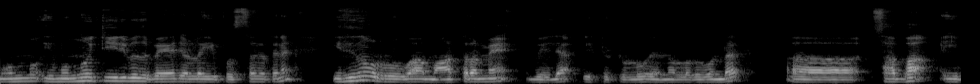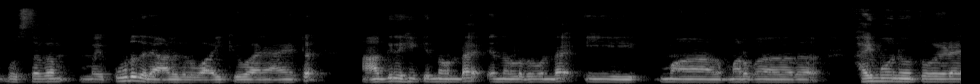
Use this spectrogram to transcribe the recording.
മുന്നൂ ഈ മുന്നൂറ്റി ഇരുപത് പേജുള്ള ഈ പുസ്തകത്തിന് ഇരുന്നൂറ് രൂപ മാത്രമേ വില ഇട്ടിട്ടുള്ളൂ എന്നുള്ളത് കൊണ്ട് സഭ ഈ പുസ്തകം കൂടുതൽ ആളുകൾ വായിക്കുവാനായിട്ട് ആഗ്രഹിക്കുന്നുണ്ട് എന്നുള്ളത് കൊണ്ട് ഈ ഹൈമോനൂത്തോയുടെ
